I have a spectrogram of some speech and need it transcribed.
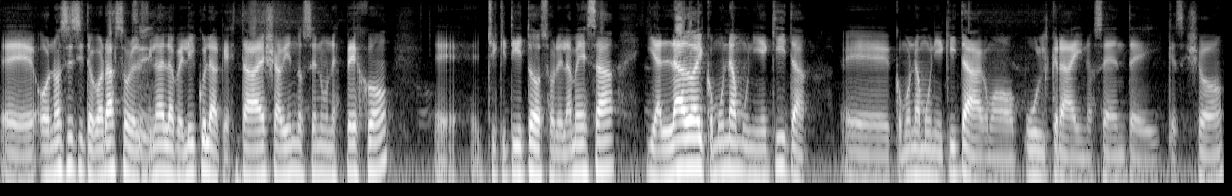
Eh, o no sé si te acordás sobre el final de la película, que está ella viéndose en un espejo chiquitito sobre la mesa y al lado hay como una muñequita eh, como una muñequita como pulcra, inocente y qué sé yo,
